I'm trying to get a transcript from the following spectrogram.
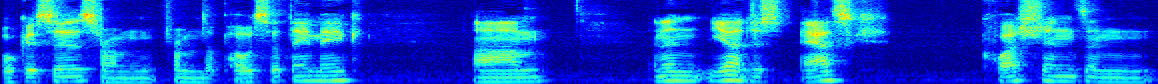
focus is from, from the posts that they make. Um, and then, yeah, just ask questions and,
